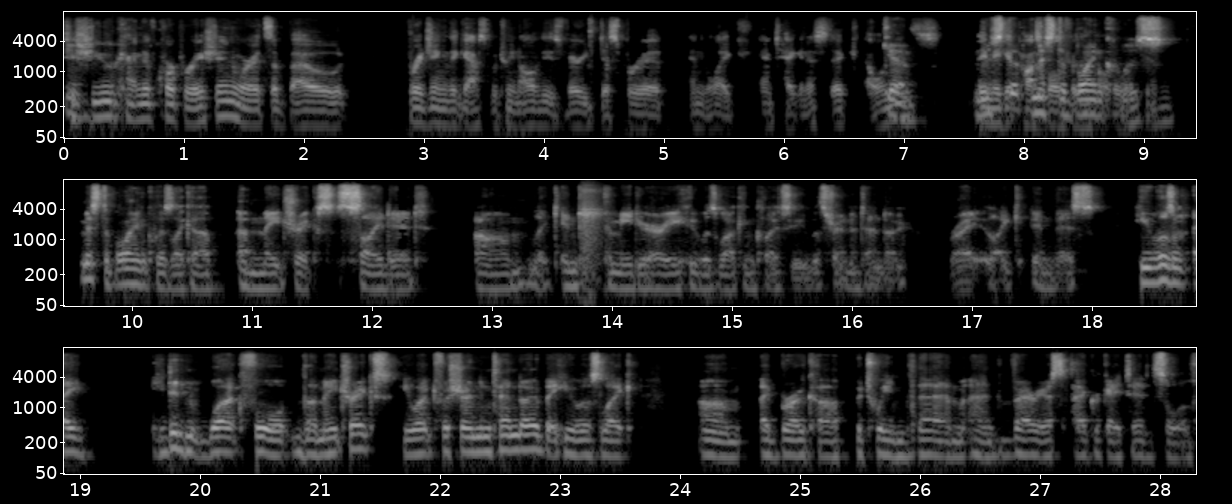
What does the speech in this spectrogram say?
tissue kind of corporation where it's about bridging the gaps between all of these very disparate and like antagonistic elements they make it Mr. possible Mr. Blank was Mr. Blank was like a, a matrix sided um like intermediary who was working closely with Show Nintendo, right? Like in this. He wasn't a he didn't work for the Matrix, he worked for Show Nintendo, but he was like um a broker between them and various aggregated sort of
